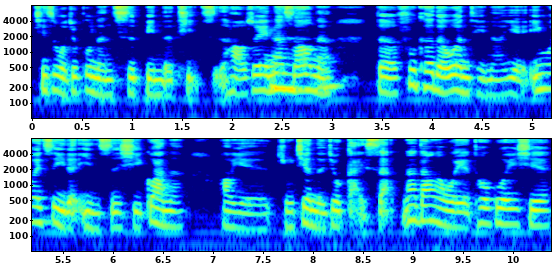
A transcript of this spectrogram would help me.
其实我就不能吃冰的体质，哈，所以那时候呢的妇科的问题呢，也因为自己的饮食习惯呢，好也逐渐的就改善。那当然我也透过一些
